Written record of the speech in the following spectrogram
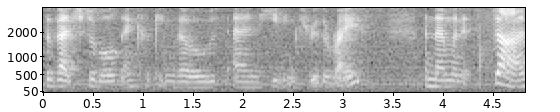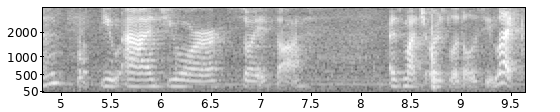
the vegetables and cooking those and heating through the rice. And then when it's done, you add your soy sauce, as much or as little as you like.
